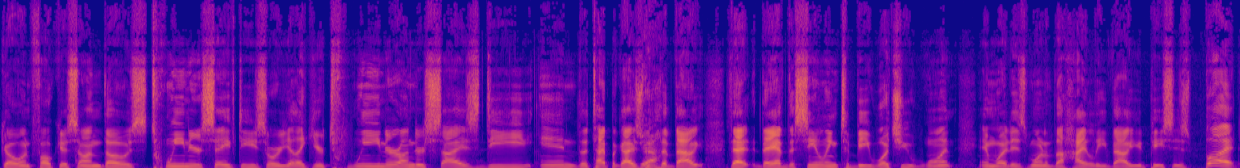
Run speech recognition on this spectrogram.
go and focus on those tweener safeties or like your tweener undersized D in the type of guys Yeah. with the value that they have the ceiling to be what you want and what is one of the highly valued pieces. But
